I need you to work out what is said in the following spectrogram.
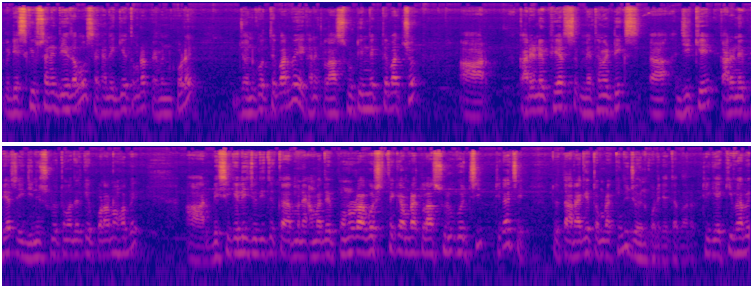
আমি ডিসক্রিপশানে দিয়ে দেবো। সেখানে গিয়ে তোমরা পেমেন্ট করে জয়েন করতে পারবে। এখানে ক্লাস রুটিন দেখতে পাচ্ছ। আর current affairs mathematics GK current affairs এই জিনিসগুলো তোমাদেরকে পড়ানো হবে। আর বেসিক্যালি যদি মানে আমাদের পনেরো আগস্ট থেকে আমরা ক্লাস শুরু করছি, ঠিক আছে? তো তার আগে তোমরা কিন্তু জয়েন করে যেতে পারো। ঠিক একইভাবে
